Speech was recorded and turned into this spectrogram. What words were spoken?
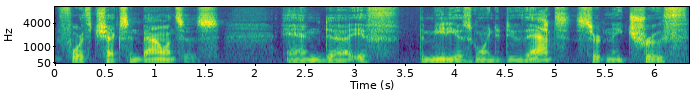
fourth checks and balances. And uh, if the media is going to do that, certainly truth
